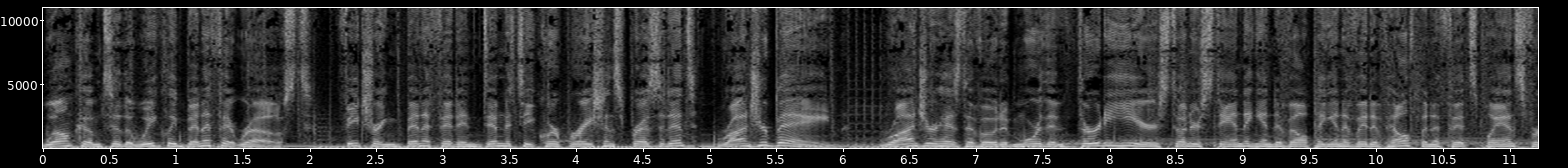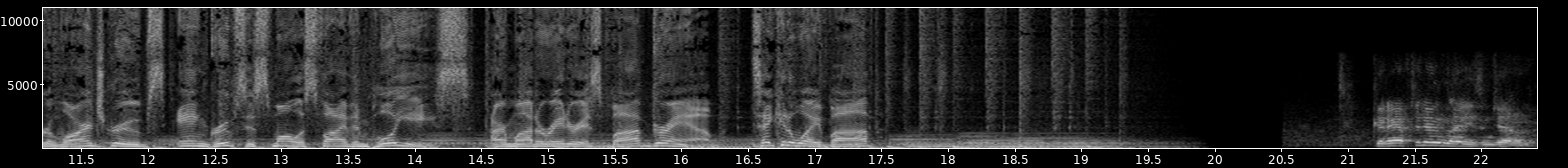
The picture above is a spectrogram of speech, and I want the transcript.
Welcome to the weekly Benefit Roast, featuring Benefit Indemnity Corporation's president, Rodger Bayne. Rodger has devoted more than 30 years to understanding and developing innovative health benefits plans for large groups and groups as small as five employees. Our moderator is Bob Graham. Take it away, Bob. Good afternoon, ladies and gentlemen.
